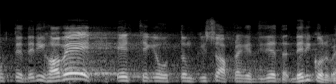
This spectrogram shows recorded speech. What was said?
উঠতে দেরি হবে। এর থেকে উত্তম কিছু আপনাকে দিতে দেরি করবেন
